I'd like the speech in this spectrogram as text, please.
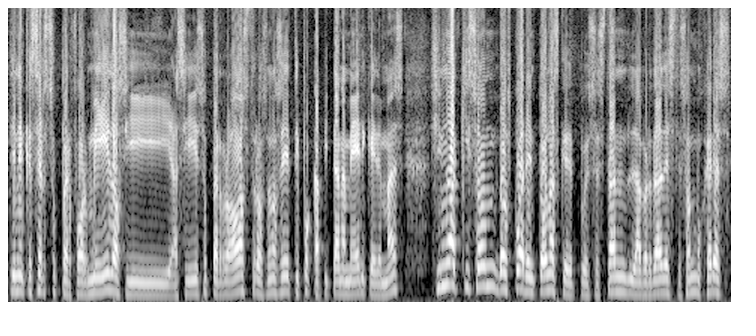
tienen que ser super formidos y así super rostros no sé tipo Capitán América y demás sino aquí son dos cuarentonas que pues están la verdad este son mujeres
